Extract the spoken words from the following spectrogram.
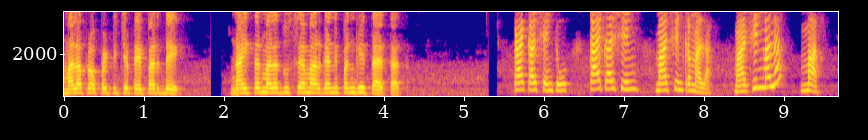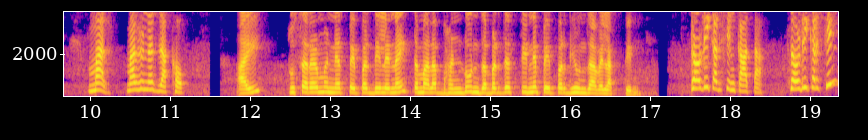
मला प्रॉपर्टीचे पेपर दे. नाहीतर मला दुसऱ्या मार्गाने पण घेता येतात. काय करशील तू? काय करशील? मारशील का मला? मारशील मला? मार. मार. मारूनच दाखव. आई तू सरळ म्हणण्यात पेपर दिले नाही तर मला भांडून जबरदस्तीने पेपर घेऊन जावे लागतील. चोरी करशील का आता? चोरी करशील?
